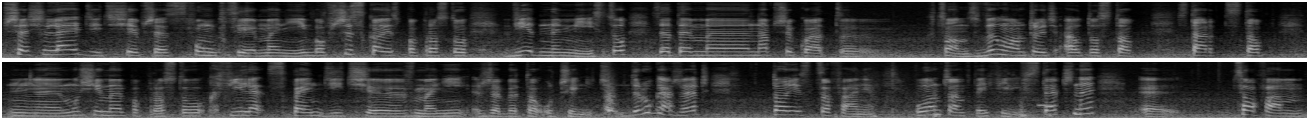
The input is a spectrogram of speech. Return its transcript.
prześledzić się przez funkcję menu, bo wszystko jest po prostu w jednym miejscu. Zatem e, na przykład e, chcąc wyłączyć autostop, start, stop, mm, musimy po prostu chwilę spędzić e, w menu, żeby to uczynić. Druga rzecz to jest cofanie. Włączam w tej chwili wsteczny. Cofam,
